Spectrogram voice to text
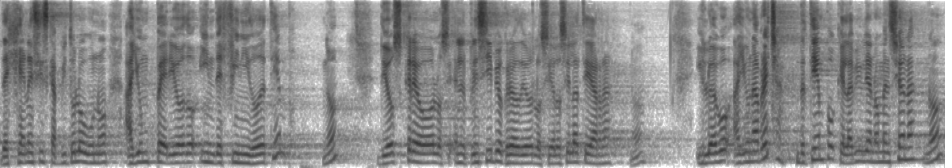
de Génesis capítulo 1 hay un periodo indefinido de tiempo. ¿no? Dios creó, en el principio creó Dios los cielos y la tierra, Y luego hay una brecha de tiempo que la Biblia no menciona, ¿no?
